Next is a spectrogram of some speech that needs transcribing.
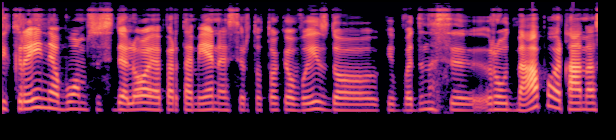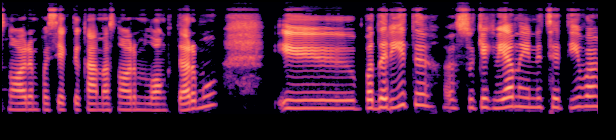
Tikrai nebuvom susidėlioję per tą mėnesį ir to tokio vaizdo, kaip vadinasi, roadmapo, ką mes norim pasiekti, ką mes norim long termų padaryti su kiekviena iniciatyva.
